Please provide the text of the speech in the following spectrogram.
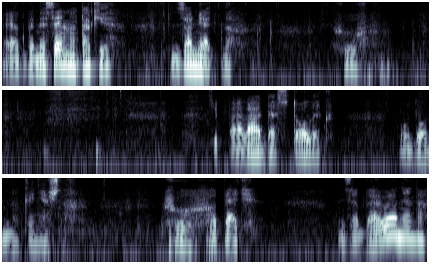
Якби не сильно так і заметно. Фу. Типа рада, столик. Удобно, конечно. Фу, опять заборонено.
